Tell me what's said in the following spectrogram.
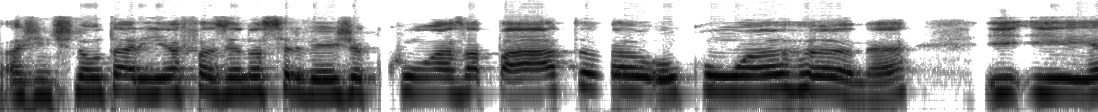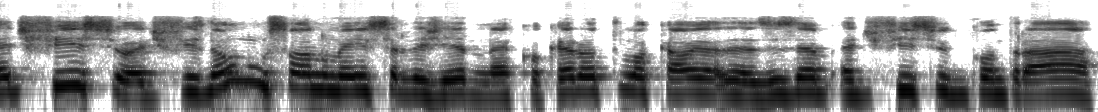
a gente não estaria fazendo a cerveja com a Zapata ou com a Han, né? E, e, é difícil, é difícil, não só no meio cervejeiro, né? Qualquer outro local, às vezes é, é difícil encontrar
